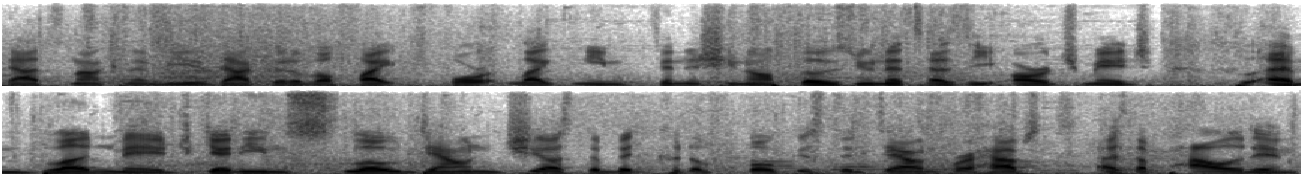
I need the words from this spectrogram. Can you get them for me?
That's not going to be that good of a fight. Fork Lightning finishing off those units as the Archmage and Blood Mage getting slowed down just a bit. Could have focused it down, perhaps, as the Paladin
